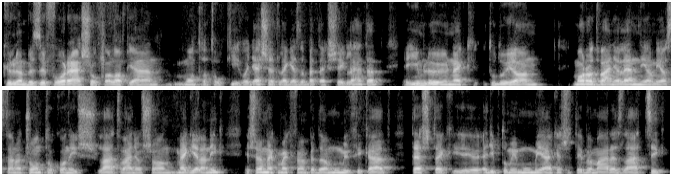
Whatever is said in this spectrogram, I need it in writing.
különböző források alapján mondható ki, hogy esetleg ez a betegség lehetett. Egy imlőnek tud olyan maradványa lenni, ami aztán a csontokon is látványosan megjelenik, és ennek megfelelően például a mumifikált testek, egyiptomi múmiák esetében már ez látszik.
